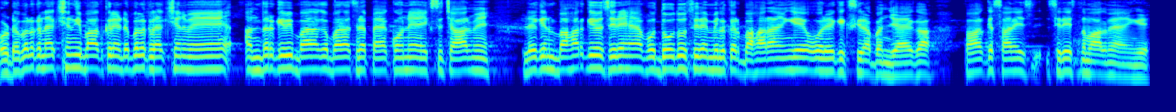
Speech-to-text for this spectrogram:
और डबल कनेक्शन की बात करें डबल कनेक्शन में अंदर के भी बारह के बारह सिरे पैक होने हैं, एक से चार में, लेकिन बाहर के जो सिरे हैं, वो दो दो सिरे मिलकर बाहर आएँगे और एक एक सिरा बन जाएगा। बाहर के सारे सिरे इस्तेमाल में आएँगे।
